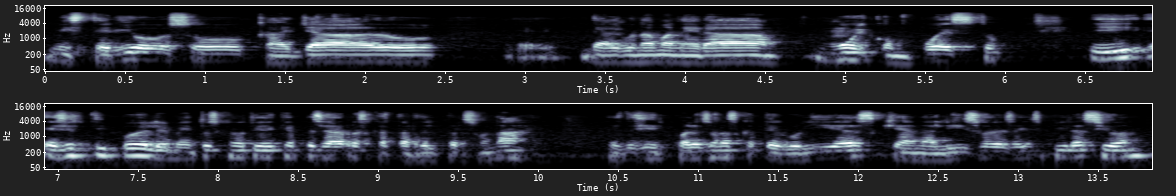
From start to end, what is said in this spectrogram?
misterioso, callado, eh, de alguna manera muy compuesto y es el tipo de elementos que uno tiene que empezar a rescatar del personaje es decir, cuáles son las categorías que analizo de esa inspiración,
